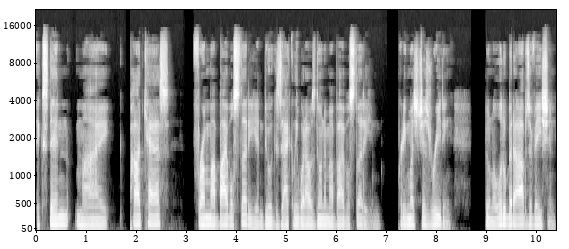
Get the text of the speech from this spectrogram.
extend my podcast from my Bible study and do exactly what I was doing in my Bible study pretty much just reading, doing a little bit of observation.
